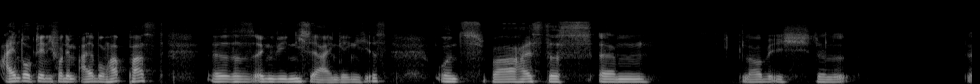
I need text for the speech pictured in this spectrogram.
Eindruck, den ich von dem Album habe, passt, äh, dass es irgendwie nicht sehr eingängig ist. Und zwar heißt das, ähm, glaube ich, the, äh,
